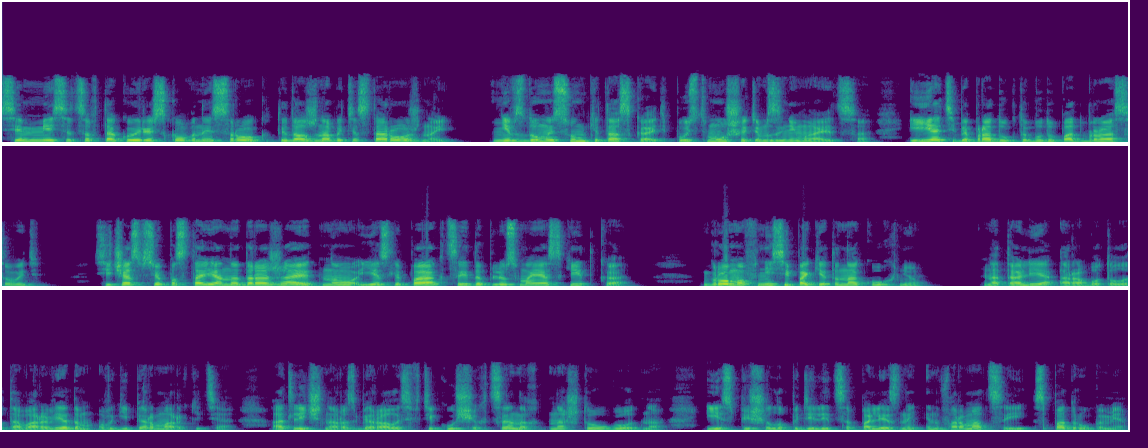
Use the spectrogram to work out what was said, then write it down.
Семь месяцев такой рискованный срок, ты должна быть осторожной. Не вздумай сумки таскать, пусть муж этим занимается, и я тебе продукты буду подбрасывать. Сейчас все постоянно дорожает, но если по акции, да плюс моя скидка. Громов, неси пакеты на кухню». Наталья работала товароведом в гипермаркете, отлично разбиралась в текущих ценах на что угодно и спешила поделиться полезной информацией с подругами.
